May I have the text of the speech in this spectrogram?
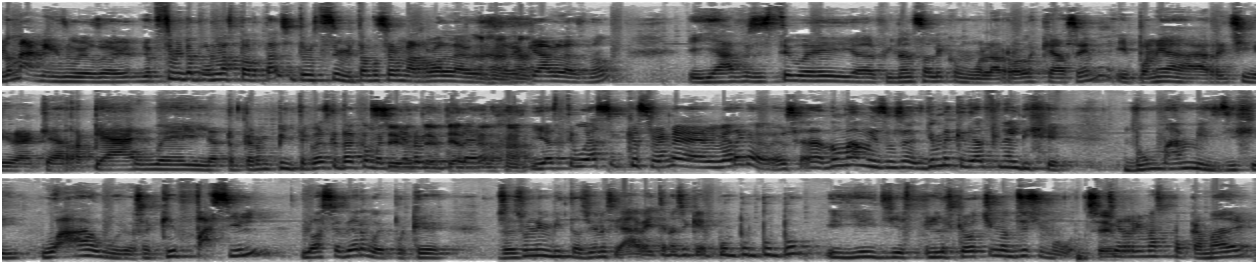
no mames, güey. O sea, yo te estoy invitando por unas tortas y tú me estás invitando a hacer una rola, güey. ¿De qué hablas, no? Y ya, pues este güey al final sale como la rola que hacen y pone a Richie a, que a rapear, güey, y a tocar un pinte. ¿Te que estaba como el Sí, piano bien piano. Y a este güey así que suena el verga, güey. O sea, no mames. O sea, yo me quedé al final dije, no mames. Dije, wow, güey. O sea, qué fácil lo hace ver, güey. Porque, o sea, es una invitación así, ah, vete, no sé qué, pum, pum, pum, pum. Y, y- y les quedó chingoncísimo, güey. Sí. Qué rimas poca madre.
